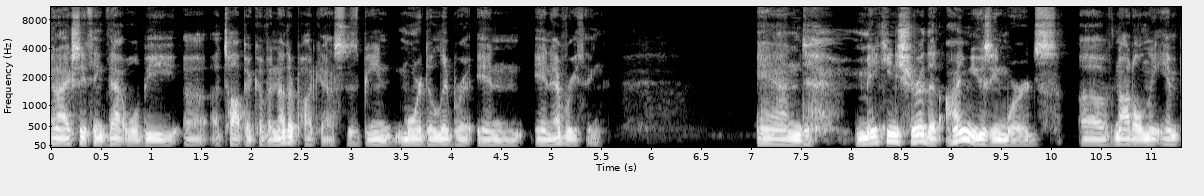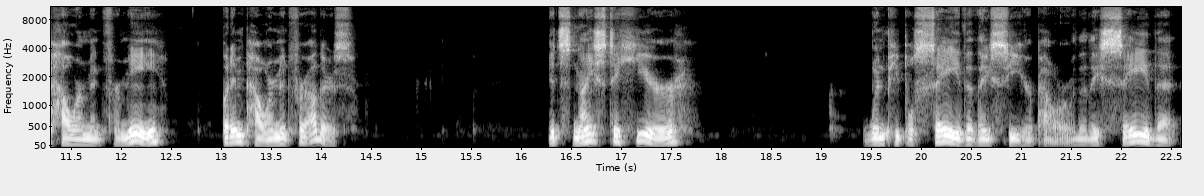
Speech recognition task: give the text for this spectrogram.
And I actually think that will be a, a topic of another podcast is being more deliberate in in everything and making sure that I'm using words of not only empowerment for me, but empowerment for others. It's nice to hear when people say that they see your power, that they say that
